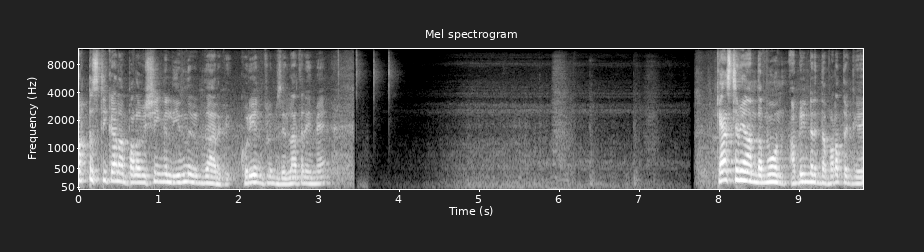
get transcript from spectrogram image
ஆர்டிஸ்டிக்கான பல விஷயங்கள் இருந்துகிட்டு தான் இருக்குது கொரியன் ஃபிலிம்ஸ் எல்லாத்துலேயுமே. கேஸ்டவே ஆன் த மூன் அப்படின்ற இந்த படத்துக்கு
